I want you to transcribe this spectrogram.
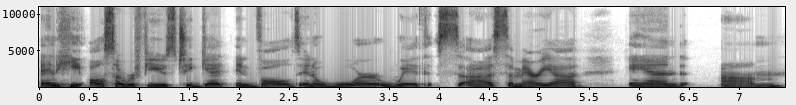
and he also refused to get involved in a war with uh, Samaria and um,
